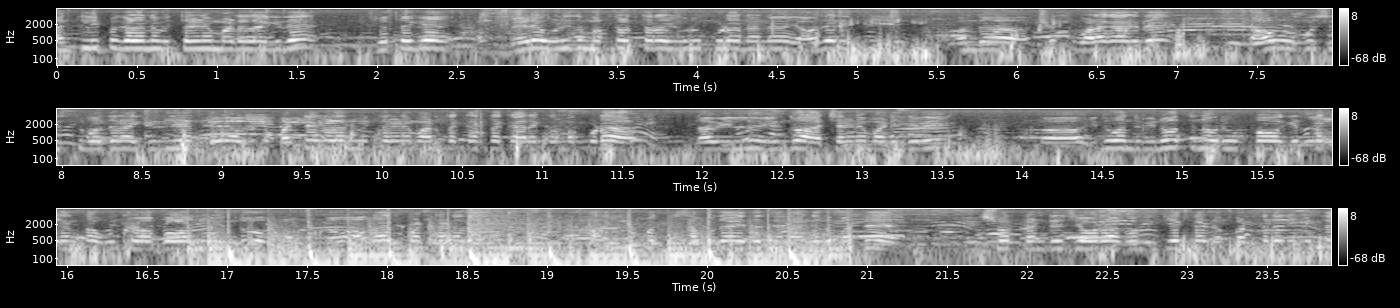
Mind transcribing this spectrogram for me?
ಅಂಕಲಿಪಿಗಳನ್ನು ವಿತರಣೆ ಮಾಡಲಾಗಿದೆ. ಜೊತೆಗೆ ಬೇರೆ ಉಳಿದ ಮಕ್ಕಳ ಥರ ಇವರು ಕೂಡ ನಾನು ಯಾವುದೇ ರೀತಿ ಒಂದು ಇದಕ್ಕೆ ಒಳಗಾಗದೆ ತಾವು ಒಬ್ಬ ಶಿಸ್ತುಬದ್ಧರಾಗಿರಲಿ ಅಂತೇಳಿ ಅವರಿಗೆ ಬಟ್ಟೆಗಳನ್ನು ವಿತರಣೆ ಮಾಡ್ತಕ್ಕಂಥ ಕಾರ್ಯಕ್ರಮ ಕೂಡ ನಾವು ಇಲ್ಲೂ ಇಂದು ಆಚರಣೆ ಮಾಡಿದ್ದೇವೆ. ಇದು ಒಂದು ವಿನೂತನ ರೂಪವಾಗಿರ್ತಕ್ಕಂಥ ಹುಟ್ಟುಹಬ್ಬವನ್ನು ಈಶ್ವರ್ ಖಂಡ್ರೇಜಿ ಅವರ ಒಂದು ಕೇಕ್ ಕಟ್ ಬರ್ತಡೇ ನಿಮಿತ್ತ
